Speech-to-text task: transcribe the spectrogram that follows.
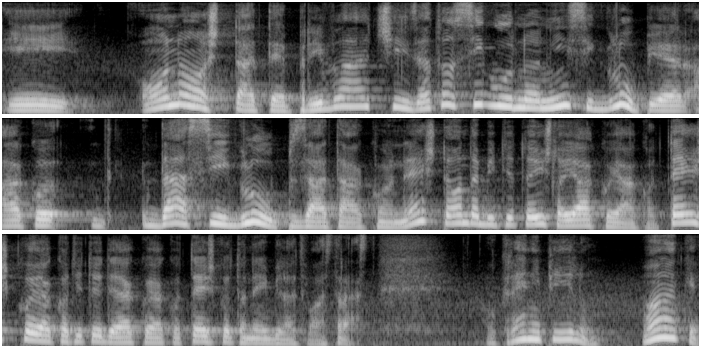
I ono što te privlači, zato sigurno nisi glup, jer ako da si glup za tako nešto, onda bi ti to išlo jako, jako teško i ako ti to ide jako, jako teško, to ne bi bila tvoja strast. Okreni pilu. Onake,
